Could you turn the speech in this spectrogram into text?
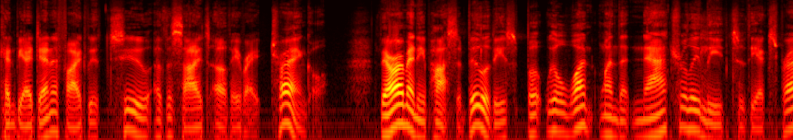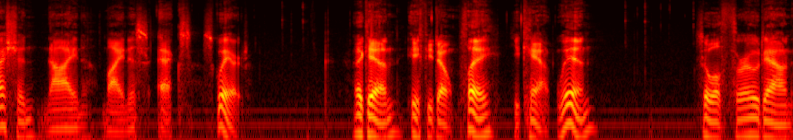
can be identified with two of the sides of a right triangle. There are many possibilities, but we'll want one that naturally leads to the expression 9 minus x squared. Again, if you don't play, you can't win, so we'll throw down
